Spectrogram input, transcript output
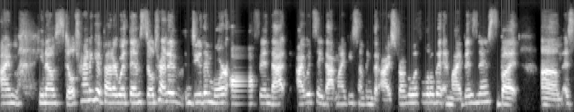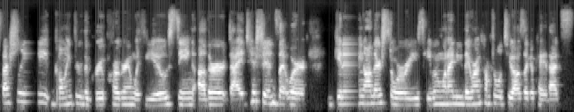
I'm, you know, still trying to get better with them, still trying to do them more often. That I would say that might be something that I struggle with a little bit in my business, but um, especially going through the group program with you, seeing other dietitians that were getting on their stories, even when I knew they were uncomfortable too, I was like, okay, that's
